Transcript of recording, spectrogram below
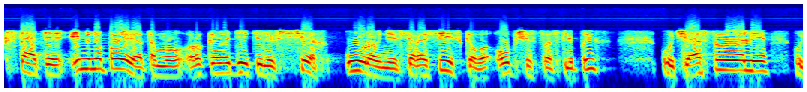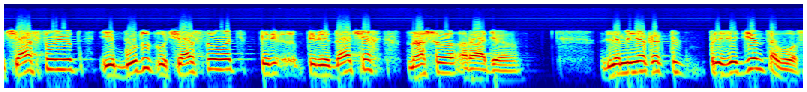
Кстати, именно поэтому руководители всех уровней Всероссийского общества слепых участвовали, участвуют и будут участвовать в передачах нашего радио. Для меня, как президента ВОЗ,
